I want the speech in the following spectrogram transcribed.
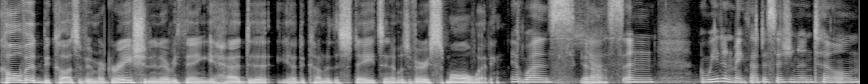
COVID, because of immigration and everything, you had to you had to come to the states, and it was a very small wedding. it was Yeah. yes and we didn't make that decision until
